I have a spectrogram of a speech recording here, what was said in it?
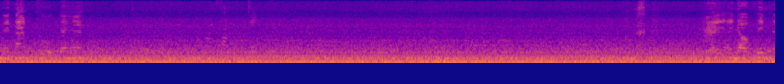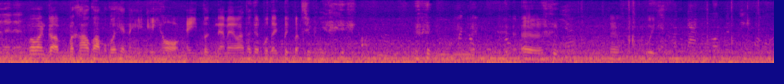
เนต้ามันถูกด้วยฮะ บริษัทเจ๊ง ไอ้ไอ้ดอลฟินอะไรนะ เมื่อวันก่อนเมื่อข้าวก่อนผมก็เห็นไอ้ไอ้หอไอ้ตึกเนี่ยแม่ว่าถ้าเกิดปวดไอ้ตึกแบบที่เป็นอย่างนี้มันหนุกหนุกเออเนี่ยเอออุ้ยเสียงมันดังรถมันติดตลอด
